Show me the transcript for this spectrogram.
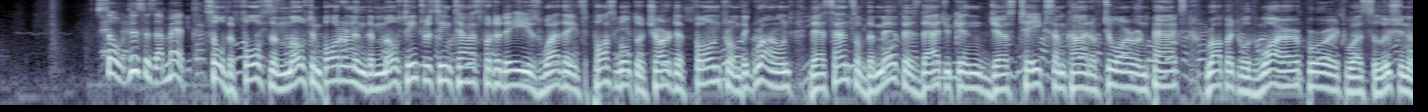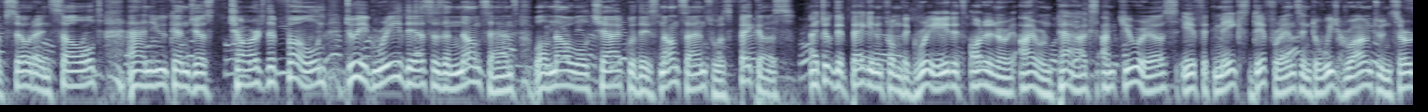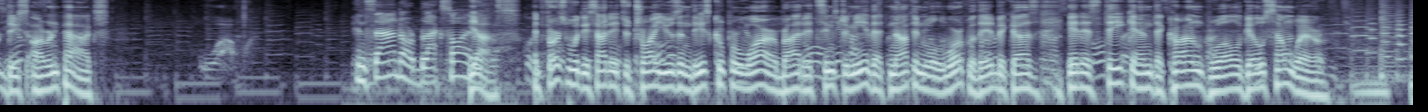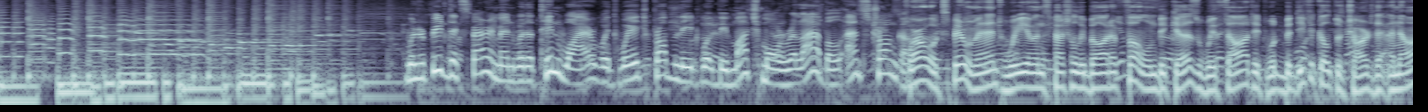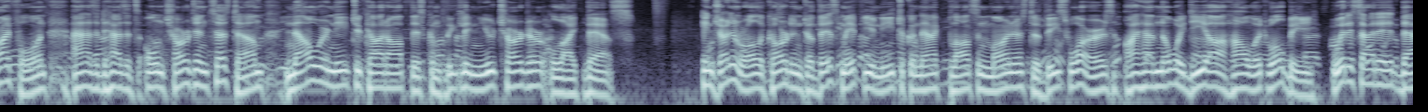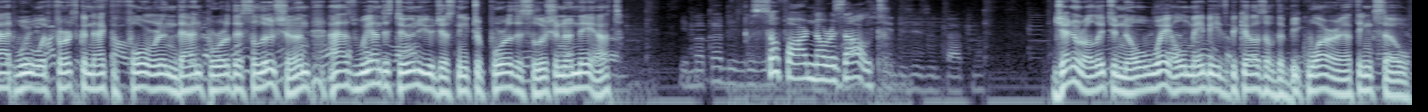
So, this is a myth. So the fourth, the most important and the most interesting task for today is whether it's possible to charge the phone from the ground. The essence of the myth is that you can just take some kind of two iron packs, wrap it with wire, pour it with a solution of soda and salt, and you can just charge the phone. Do you agree this is a nonsense? Well, now we'll check with this nonsense with Ficus. I took the pegging from the grid, it's ordinary iron packs. I'm curious if it makes difference into which ground to insert these iron packs. In sand or black soil? Yes. At first we decided to try using this copper wire, but it seems to me that nothing will work with it because it is thick and the current will go somewhere. We'll repeat the experiment with a thin wire with which probably it will be much more reliable and stronger. For our experiment, we even specially bought a phone because we thought it would be difficult to charge the, an iPhone as it has its own charging system. Now we need to cut off this completely new charger like this. In general, according to this myth, you need to connect plus and minus to these wires. I have no idea how it will be. We decided that we would first connect the phone and then pour the solution. As we understood, you just need to pour the solution in it. So far, no result. Generally, to no whale, maybe it's because of the big wire, I think so.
